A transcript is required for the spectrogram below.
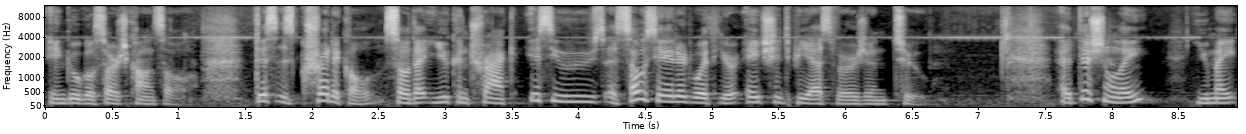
in Google Search Console. This is critical so that you can track issues associated with your HTTPS version too. Additionally, you may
